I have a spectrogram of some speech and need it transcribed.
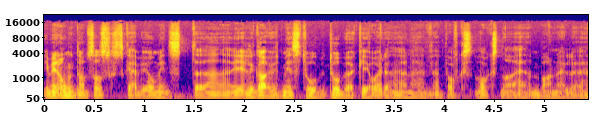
I min ungdom så skrev jeg jo minst, eh, eller ga ut minst to, to bøker i året. Gjerne en voksen og en barn- eller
